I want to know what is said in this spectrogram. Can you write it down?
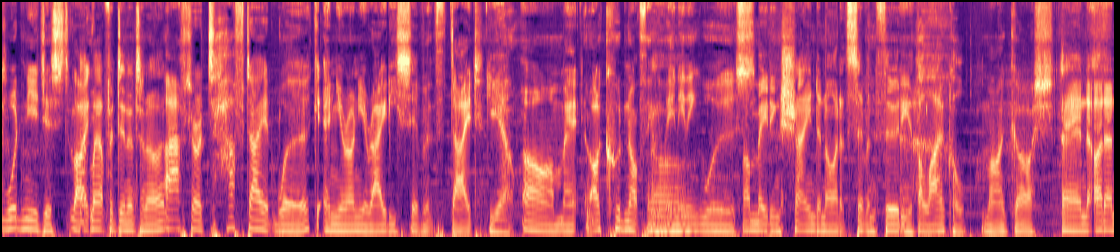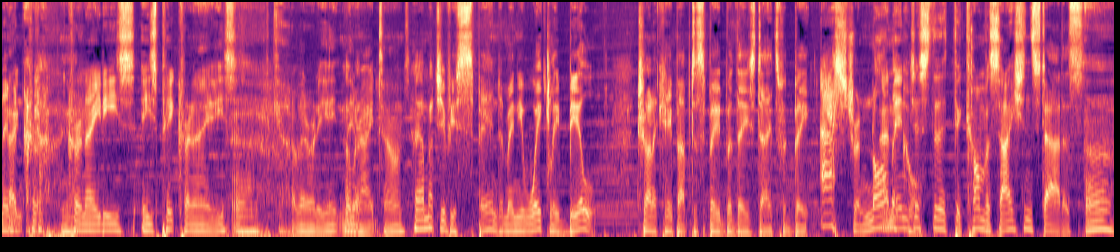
God. Wouldn't you just like I'm out for dinner tonight. after a tough day at work and you're on your 87th date? yeah. Oh man, I could not think of Oh. anything worse. I'm meeting Shane tonight at 7:30 at the local, my gosh. and I don't even. That I cr- can't- yeah. Cranides, he's picked Cranides. Uh. God, I've already eaten there eight times. How much have you spent? I mean, your weekly bill trying to keep up to speed with these dates would be astronomical. And then just the, the conversation starters. Oh.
